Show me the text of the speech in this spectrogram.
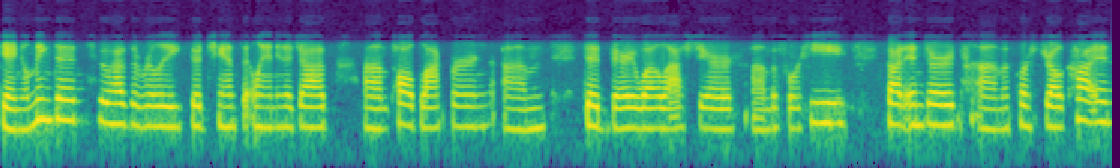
Daniel Mengden, who has a really good chance at landing a job. Um, Paul Blackburn um, did very well last year um, before he got injured. Um, of course, Jharel Cotton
